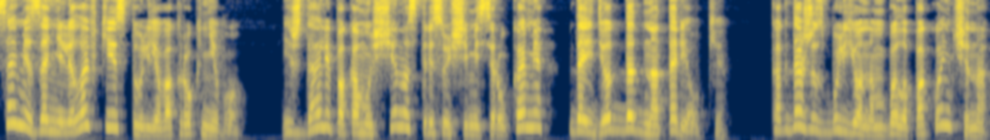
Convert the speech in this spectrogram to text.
Сами заняли лавки и стулья вокруг него и ждали, пока мужчина с трясущимися руками дойдет до дна тарелки. Когда же с бульоном было покончено,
